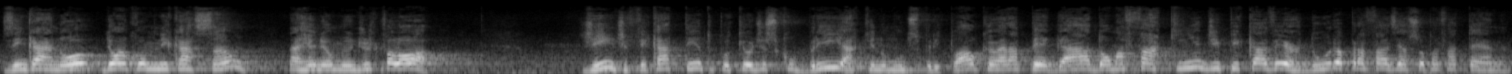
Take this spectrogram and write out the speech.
desencarnou, deu uma comunicação na reunião mundial que falou, ó, Gente, fica atento, porque eu descobri aqui no mundo espiritual que eu era pegado a uma faquinha de picar verdura para fazer a sopa fraterna.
